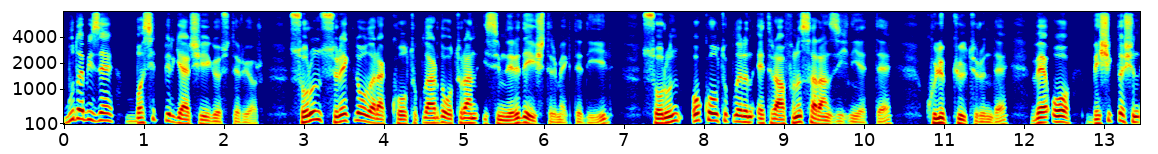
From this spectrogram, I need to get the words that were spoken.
Bu da bize basit bir gerçeği gösteriyor. Sorun sürekli olarak koltuklarda oturan isimleri değiştirmekte değil, sorun o koltukların etrafını saran zihniyette, kulüp kültüründe ve o Beşiktaş'ın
